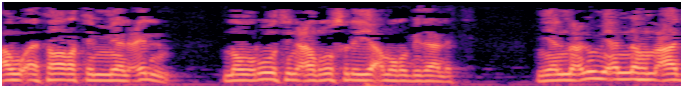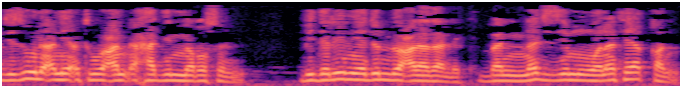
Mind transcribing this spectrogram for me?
أو أثارة من العلم موروث عن رسل يأمر بذلك. من المعلوم أنهم عاجزون أن يأتوا عن أحد من الرسل بدليل يدل على ذلك. بل نجزم ونتيقن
